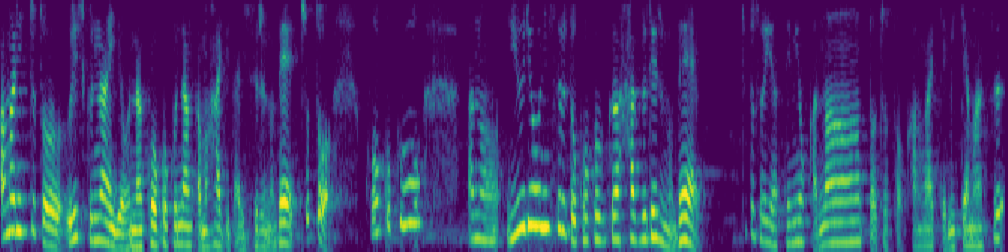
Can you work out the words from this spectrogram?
あまりちょっと嬉しくないような広告なんかも入ってたりするので、ちょっと広告を、あの、有料にすると広告が外れるので、ちょっとそれやってみようかなとちょっと考えてみてます。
